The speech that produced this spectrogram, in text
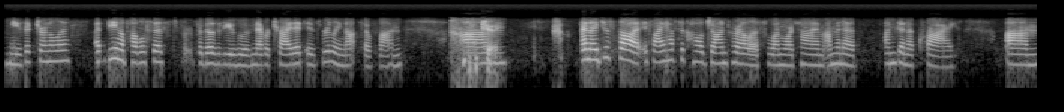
music journalists. Uh, being a publicist, for, for those of you who have never tried it, is really not so fun. Um, Okay. And I just thought if I have to call Jon Pareles one more time, I'm gonna I'm gonna cry. Um,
